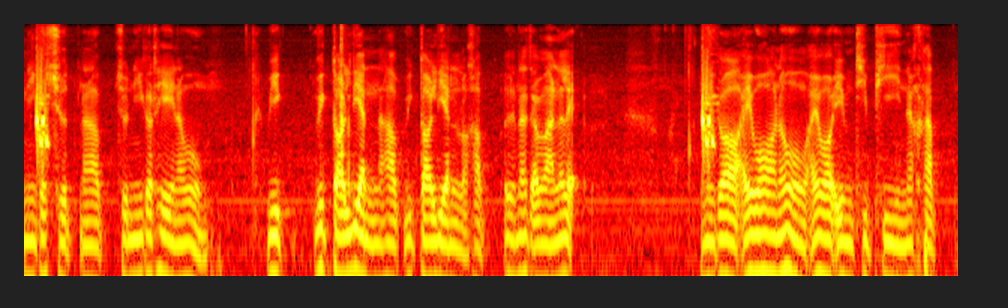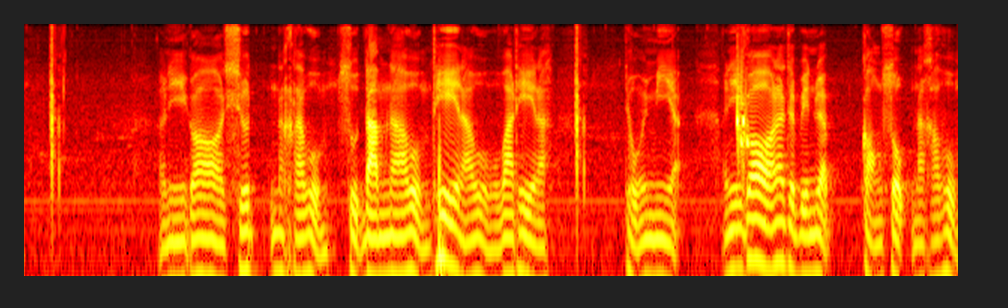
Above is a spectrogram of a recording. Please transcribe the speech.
นนี้ก็ชุดนะครับ ชุดนี้ก็เท่นะผมวิกวิกตอเรียนนะครับ วิกตอเรียนเหรอครับ เออ น่าจะประมาณนั่นแหละอันนี้ก็ไอวอลนะผมไอวอล MTP นะครับ อันนี้ก็ชุดนะครับผม สูตรดำนะครับผมเท่นะผมผมว่าเท่นะแต่ผมไม่มีอะ อันนี้ก็น่าจะเป็นแบบกล่องศพนะครับผม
